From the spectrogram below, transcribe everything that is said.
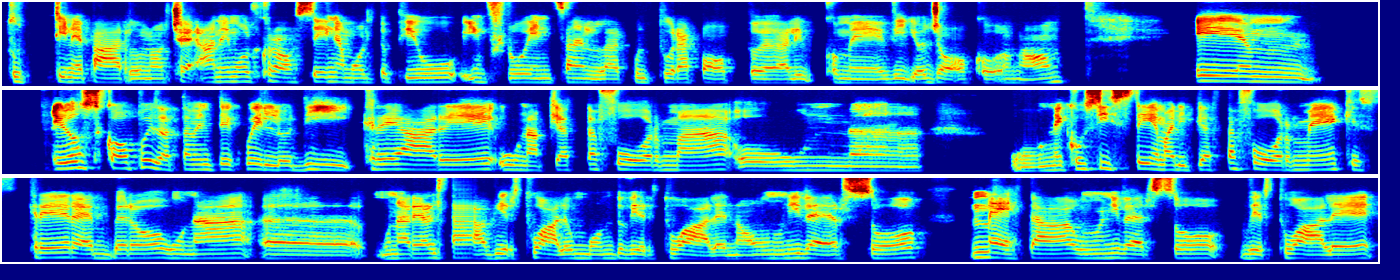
tutti ne parlano, cioè Animal Crossing ha molto più influenza nella cultura pop eh, come videogioco, no? E, ehm, e, lo scopo è esattamente quello di creare una piattaforma o un, un ecosistema di piattaforme che creerebbero una, uh, una realtà virtuale, un mondo virtuale, no? un universo meta, un universo virtuale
